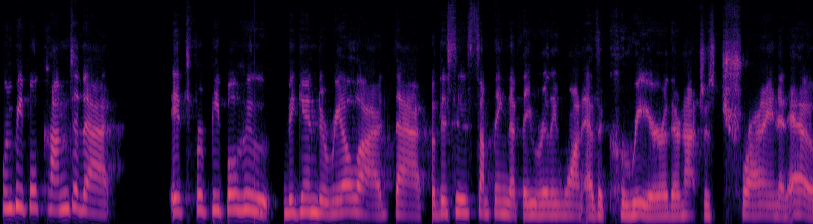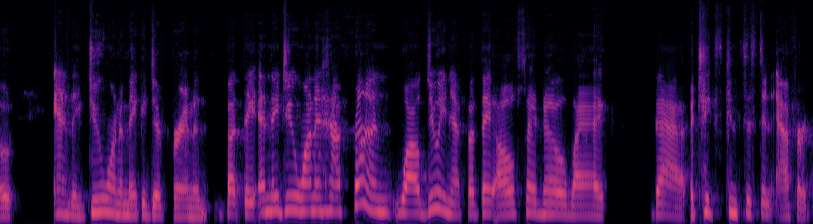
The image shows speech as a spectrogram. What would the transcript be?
when people come to that, it's for people who begin to realize that this is something that they really want as a career. They're not just trying it out and they do want to make a difference, but they, and they do want to have fun while doing it, but they also know like that it takes consistent effort.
